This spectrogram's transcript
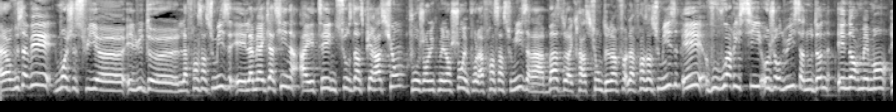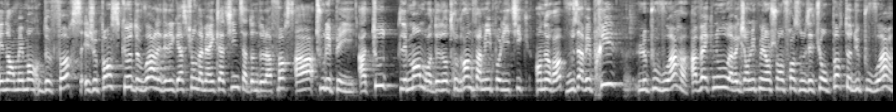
Alors vous savez, moi je suis euh, élu de la France insoumise et l'Amérique latine a été une source d'inspiration pour Jean-Luc Mélenchon et pour la France insoumise à la base de la création de la France insoumise. Et vous voir ici aujourd'hui, ça nous donne énormément, énormément de force. Et je pense que de voir les délégations d'Amérique latine, ça donne de la force à tous les pays, à tous les membres de notre grande famille politique en Europe. Vous avez pris le pouvoir avec nous, avec Jean-Luc Mélenchon en France, nous étions aux portes du pouvoir.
